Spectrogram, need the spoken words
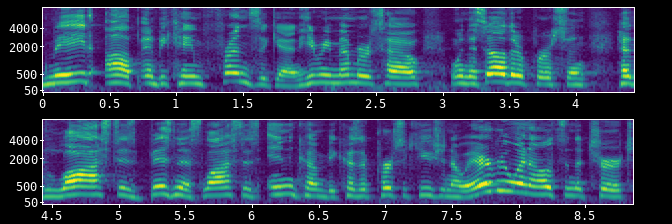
made up and became friends again. He remembers how when this other person had lost his business, lost his income because of persecution, how everyone else in the church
